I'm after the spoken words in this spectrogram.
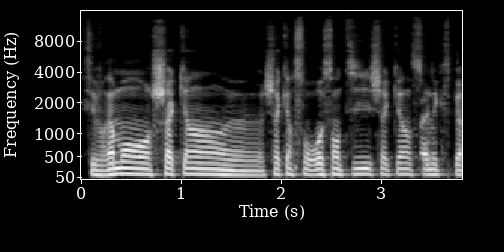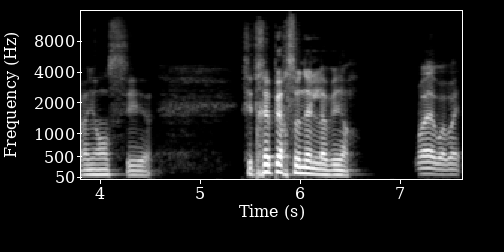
C'est vraiment chacun, euh, chacun son ressenti, chacun son Ouais. expérience. C'est, c'est très personnel, la VR. Ouais, ouais, ouais.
